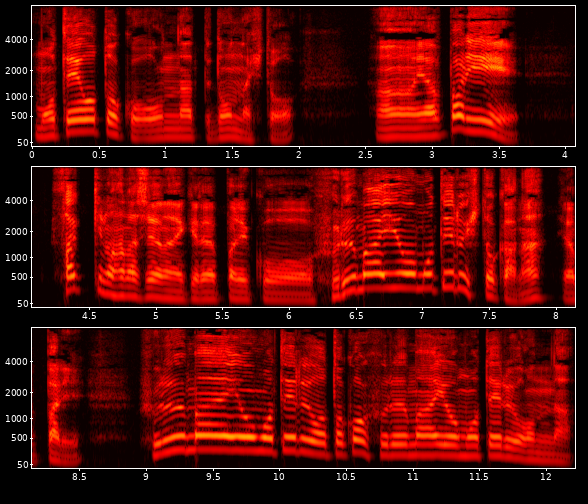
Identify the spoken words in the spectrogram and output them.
モテ男女ってどんな人？うん、やっぱり、さっきの話じゃないけど、やっぱりこう、振る舞いを持てる人かな？やっぱり。振る舞いを持てる男、振る舞いを持てる女。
